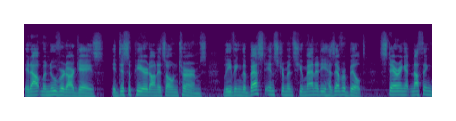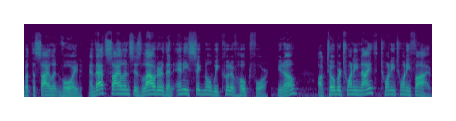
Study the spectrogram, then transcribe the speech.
it outmaneuvered our gaze. It disappeared on its own terms, leaving the best instruments humanity has ever built staring at nothing but the silent void. And that silence is louder than any signal we could have hoped for. You know, October 29th, 2025.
